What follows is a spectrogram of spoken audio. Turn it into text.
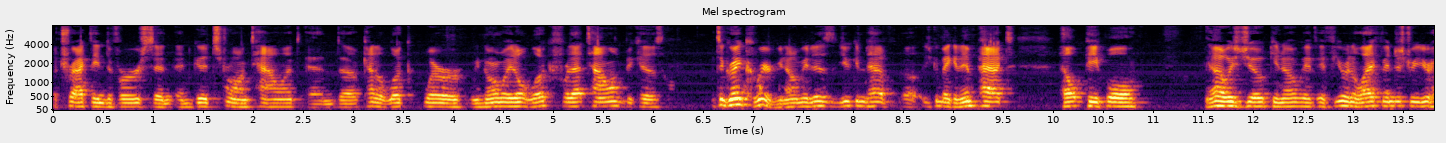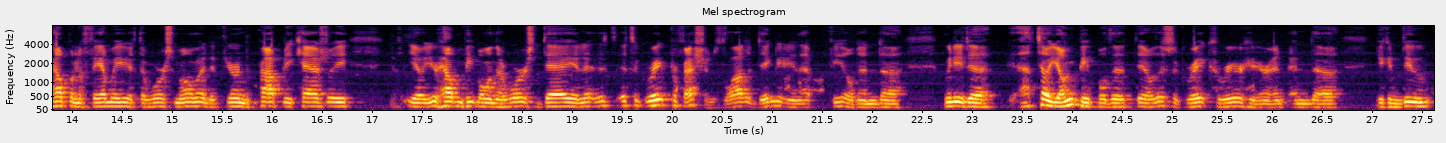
attracting diverse and, and good, strong talent and uh, kind of look where we normally don't look for that talent because it's a great career. You know, I mean, it is, you can have, uh, you can make an impact, help people, I always joke, you know, if, if you're in the life industry, you're helping a family at the worst moment. If you're in the property casualty, you know, you're helping people on their worst day. And it's, it's a great profession. There's a lot of dignity in that field. And uh, we need to tell young people that, you know, this is a great career here and, and uh, you can do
